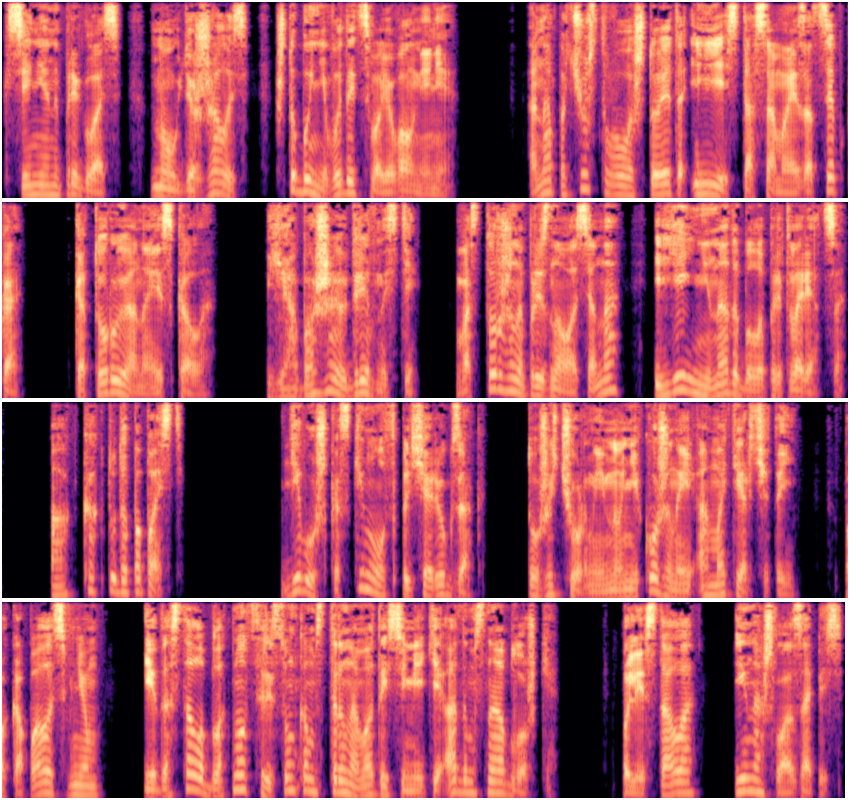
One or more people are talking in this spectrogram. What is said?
Ксения напряглась, но удержалась, чтобы не выдать свое волнение. Она почувствовала, что это и есть та самая зацепка, которую она искала. «Я обожаю древности», — восторженно призналась она, и ей не надо было притворяться. «А как туда попасть?» Девушка скинула с плеча рюкзак, тоже черный, но не кожаный, а матерчатый, покопалась в нем и достала блокнот с рисунком странноватой семейки Адамс на обложке. Полистала и нашла запись.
